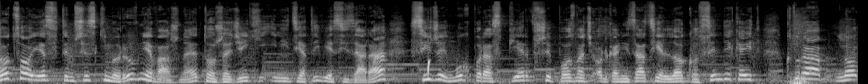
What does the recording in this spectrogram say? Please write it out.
To, co jest w tym wszystkim równie ważne, to że dzięki inicjatywie Cesara, CJ mógł po raz pierwszy poznać organizację Loco Syndicate, która, no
